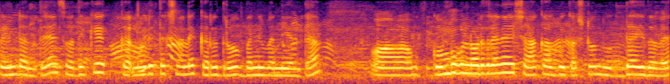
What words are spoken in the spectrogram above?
ಫ್ರೆಂಡ್ ಅಂತೆ. ಸೊ ಅದಕ್ಕೆ ಕ, ನೋಡಿದ ತಕ್ಷಣವೇ ಕರೆದ್ರು, ಬನ್ನಿ ಬನ್ನಿ ಅಂತ. ಕೊಂಬುಗಳು ನೋಡಿದ್ರೇ ಶಾಕ್ ಆಗ್ಬೇಕು. ಅಷ್ಟೊಂದು ಉದ್ದ ಇದ್ದಾವೆ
